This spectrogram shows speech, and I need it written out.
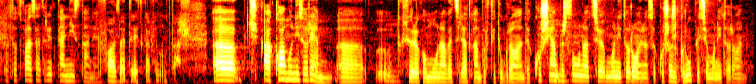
Do të thotë faza e tretë ka nisë tani? Faza e tretë ka fillu tash. A ka monitorim të këtyre komunave cilat kanë përfitu grante? Kush janë personat që monitorojnë, ose kush është grupi që monitorojnë?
